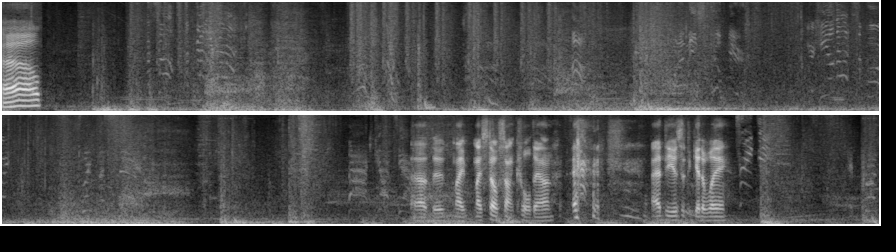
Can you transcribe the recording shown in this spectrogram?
Help! My stealth's on cooldown. I had to use it to get away. Tracy! It brought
